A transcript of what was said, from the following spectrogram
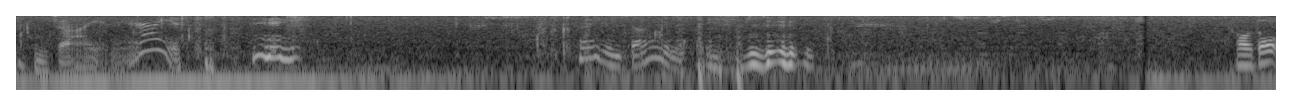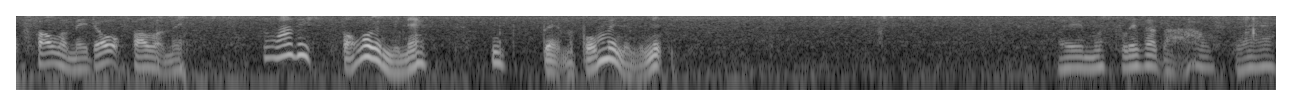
He's enjoying it, are you? He's enjoying it. Oh, don't follow me, don't follow me. Why are they following me now? I'll break my bum in a minute. They must live at that house there.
